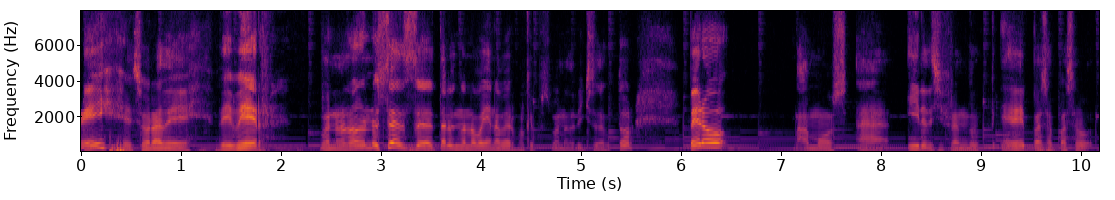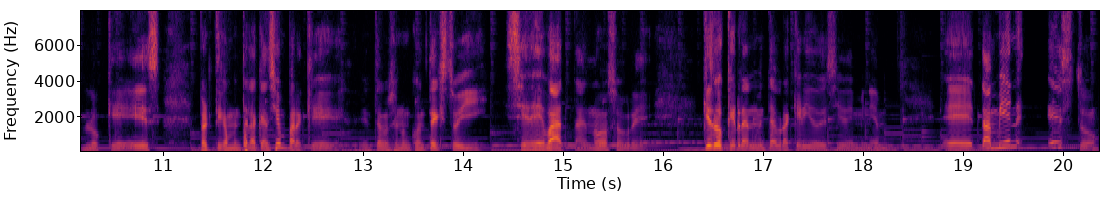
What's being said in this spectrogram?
Es hora de, de ver. Bueno, no, no ustedes eh, tal vez no lo vayan a ver porque, pues bueno, derechos de autor. Pero vamos a ir descifrando eh, paso a paso lo que es prácticamente la canción para que entremos en un contexto y se debata, ¿no? Sobre qué es lo que realmente habrá querido decir Eminem. Eh, también esto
